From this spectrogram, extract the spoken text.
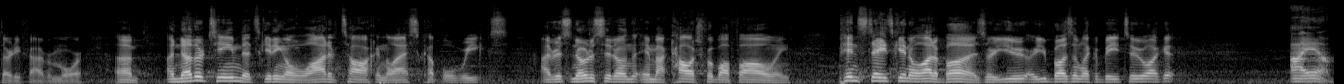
35 or more. Um, another team that's getting a lot of talk in the last couple weeks. I've just noticed it on the, in my college football following. Penn State's getting a lot of buzz. Are you are you buzzing like a bee too? Like it? I am.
